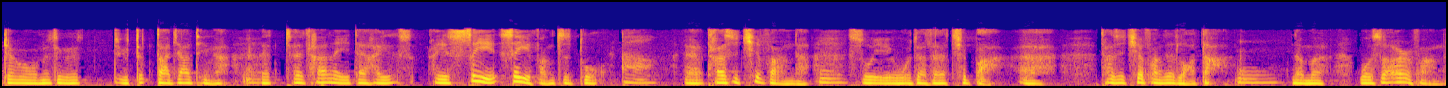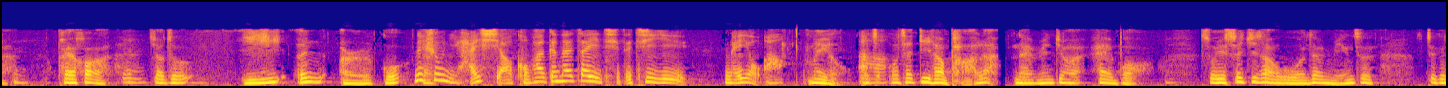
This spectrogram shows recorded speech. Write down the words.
就我们这个这个大大家庭啊，呃在他那一代还有还有设设房之多。啊，呃，他是七房的，嗯，所以我叫他七八啊，他是七房的老大，嗯，那么我是二房的，排号啊，嗯，叫做宜恩尔国。那时候你还小，恐怕跟他在一起的记忆没有啊？没有，我在我在地上爬了，那名叫爱宝，所以实际上我的名字。这个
